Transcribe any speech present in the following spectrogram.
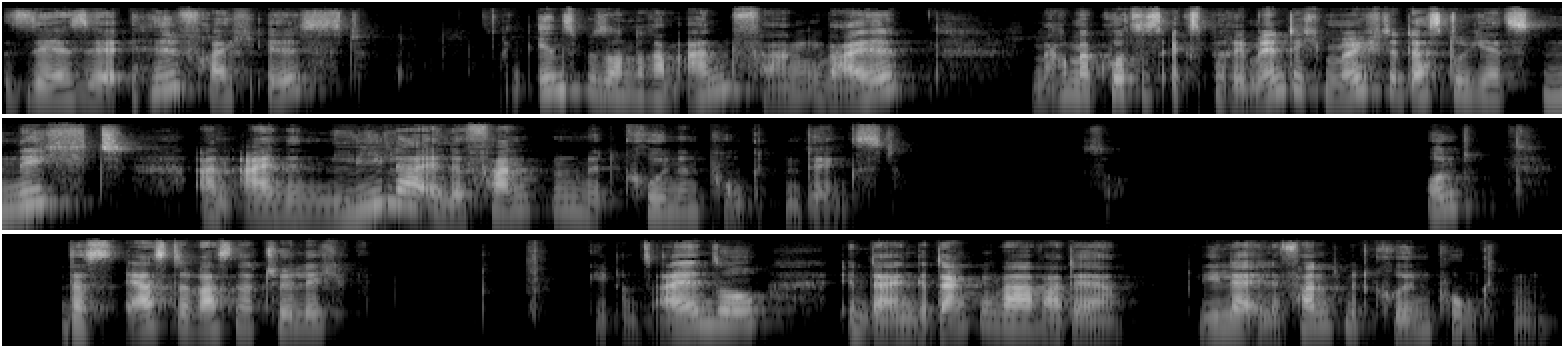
sehr, sehr hilfreich ist, insbesondere am Anfang, weil, wir machen mal kurz das Experiment, ich möchte, dass du jetzt nicht an einen lila Elefanten mit grünen Punkten denkst. So. Und das erste, was natürlich, geht uns allen so, in deinen Gedanken war, war der lila Elefant mit grünen Punkten.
